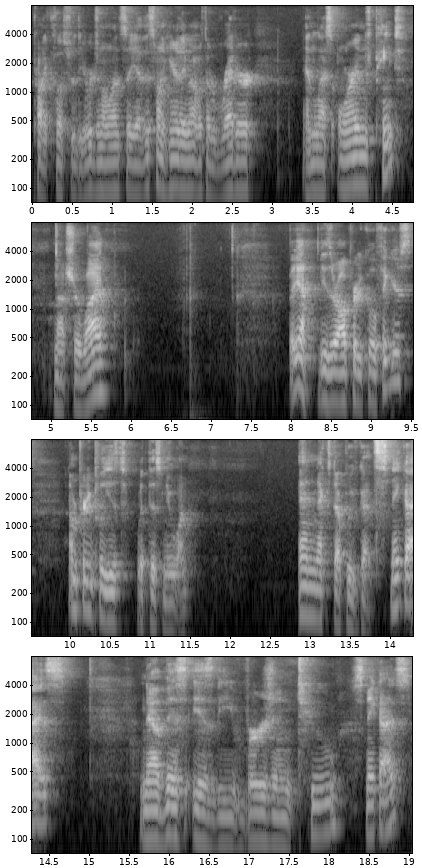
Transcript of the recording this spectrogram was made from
probably closer to the original one. So yeah, this one here, they went with a redder and less orange paint. Not sure why. But yeah, these are all pretty cool figures. I'm pretty pleased with this new one. And next up, we've got Snake Eyes. Now, this is the version 2 Snake Eyes.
